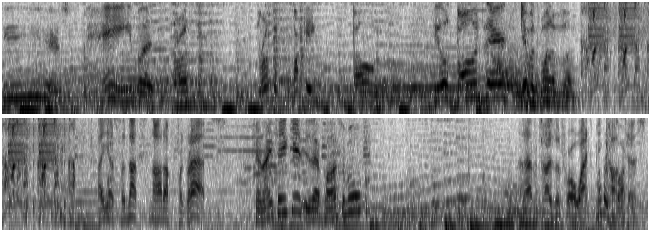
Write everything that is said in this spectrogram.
There's hay, but Throw us a, throw us a fucking bone. See those bones there? Give us one of them. I guess the nut's not up for grabs. can I take it? Is that possible? An advertisement for a whack me Motherfucker. contest.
